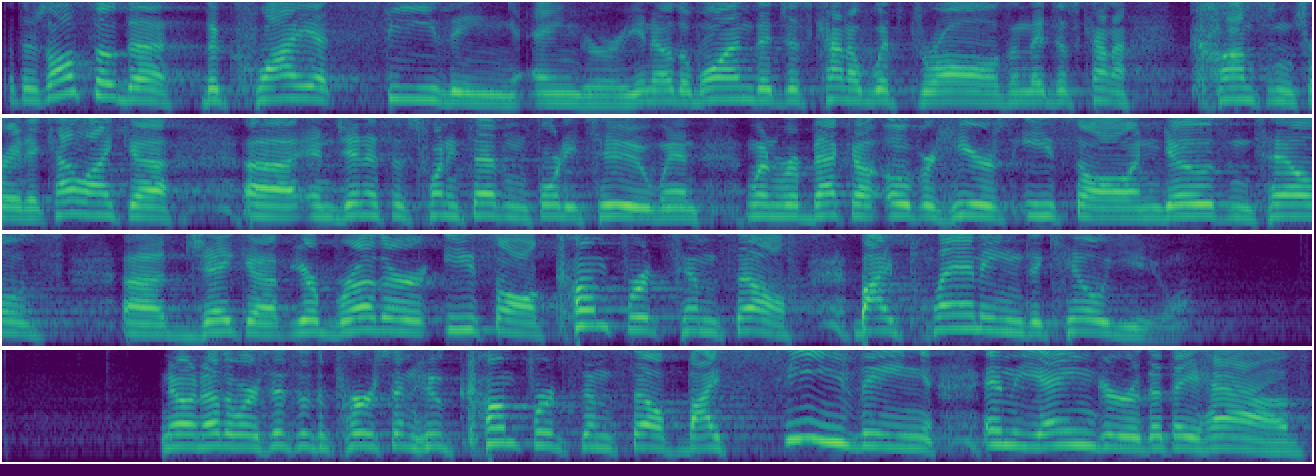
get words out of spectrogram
But there's also the, the quiet, seething anger, you know, the one that just kind of withdraws and they just kind of concentrate it. Kind of like uh, uh, in Genesis 27 42, when, when Rebecca overhears Esau and goes and tells uh, Jacob, Your brother Esau comforts himself by planning to kill you. Know, in other words, this is the person who comforts themselves by seething in the anger that they have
